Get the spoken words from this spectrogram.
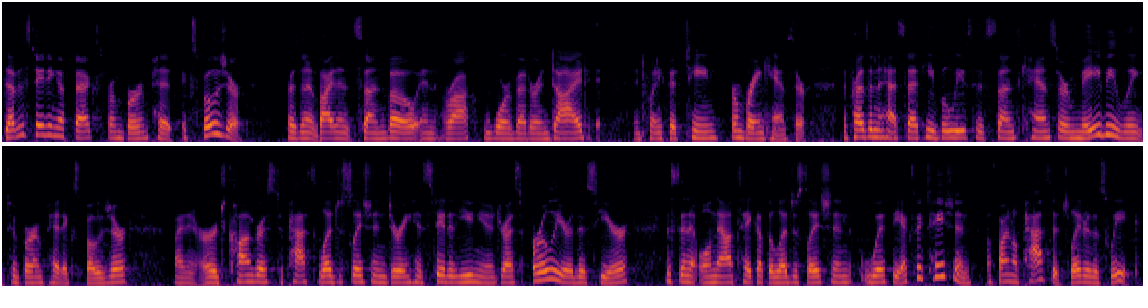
devastating effects from burn pit exposure. President Biden's son, Beau, an Iraq war veteran, died in 2015 from brain cancer. The president has said he believes his son's cancer may be linked to burn pit exposure. Biden urged Congress to pass legislation during his State of the Union address earlier this year. The Senate will now take up the legislation with the expectation of final passage later this week.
